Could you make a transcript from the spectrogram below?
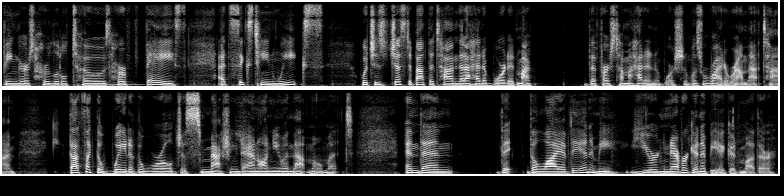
fingers, her little toes, her face at 16 weeks, which is just about the time that I had aborted my the first time I had an abortion was right around that time. That's like the weight of the world just smashing down on you in that moment. And then the the lie of the enemy. You're never going to be a good mother.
